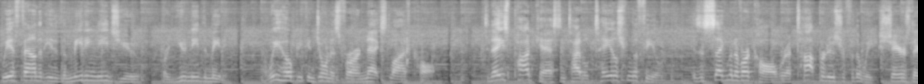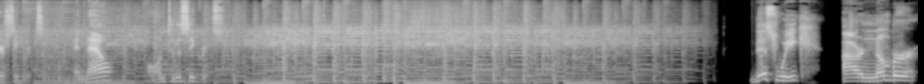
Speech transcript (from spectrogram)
We have found that either the meeting needs you or you need the meeting, and we hope you can join us for our next live call. Today's podcast, entitled Tales from the Field, is a segment of our call where a top producer for the week shares their secrets. And now, on to the secrets. This week, our number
